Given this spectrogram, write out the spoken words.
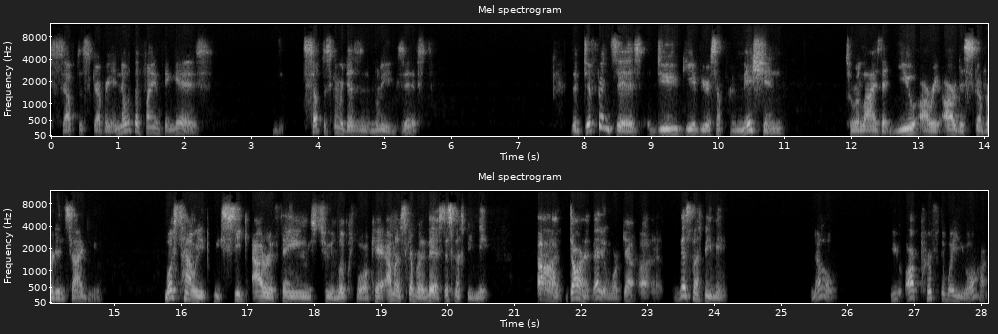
self-discovery self-discovery. And know what the funny thing is? Self-discovery doesn't really exist. The difference is, do you give yourself permission to realize that you already are discovered inside you? Most time we, we seek outer things to look for, okay, I'm gonna discover this. This must be me. Ah, darn it, that didn't work out. Uh, this must be me. No, you are perfect the way you are.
